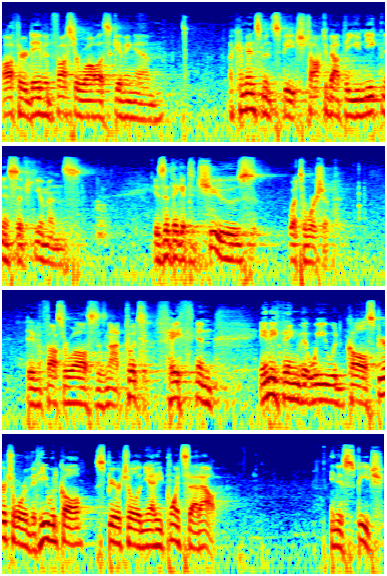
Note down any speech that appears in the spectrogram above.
Author David Foster Wallace, giving a, a commencement speech, talked about the uniqueness of humans is that they get to choose what to worship. David Foster Wallace does not put faith in anything that we would call spiritual or that he would call spiritual, and yet he points that out in his speech.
